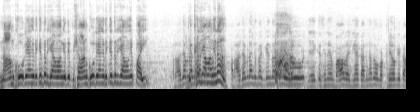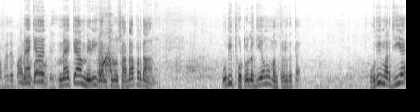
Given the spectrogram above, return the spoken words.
ਨਾਮ ਖੋ ਦਿਆਂਗੇ ਤੇ ਕਿੱਧਰ ਜਾਵਾਂਗੇ ਤੇ ਪਛਾਣ ਖੋ ਦਿਆਂਗੇ ਤੇ ਕਿੱਧਰ ਜਾਵਾਂਗੇ ਭਾਈ? ਰਾਜਾ ਵਿਖਰ ਜਾਵਾਂਗੇ ਨਾ। ਰਾਜਾ ਬੜੰਗ ਤਾਂ ਕਹਿੰਦਾ ਵੀ ਉਹ ਜੇ ਕਿਸੇ ਨੇ ਬਾਹਰ ਰੈਲੀਆਂ ਕਰਨੀਆਂ ਤਾਂ ਉਹ ਵੱਖਰੇ ਹੋ ਕੇ ਕਰ ਸਕਦੇ ਪਾਰਟੀ ਮੈਂ ਕਿਹਾ। ਮੈਂ ਕਿਹਾ ਮੇਰੀ ਗੱਲ ਸੁਣੋ ਸਾਡਾ ਪ੍ਰਧਾਨ ਹੈ। ਉਹਦੀ ਫੋਟੋ ਲੱਗੀ ਹੈ ਉਹਨੂੰ ਮੰਤਰਣ ਦਿੱਤਾ ਉਹਦੀ ਮਰਜ਼ੀ ਹੈ।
